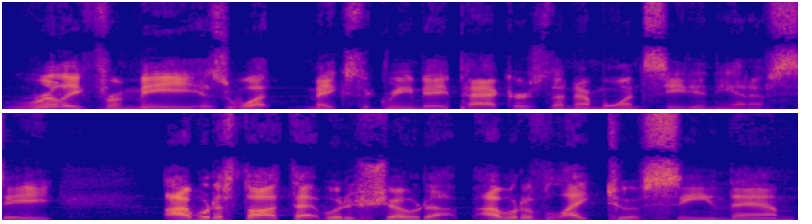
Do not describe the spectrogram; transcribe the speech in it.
really, for me, is what makes the Green Bay Packers the number one seed in the NFC. I would have thought that would have showed up. I would have liked to have seen them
